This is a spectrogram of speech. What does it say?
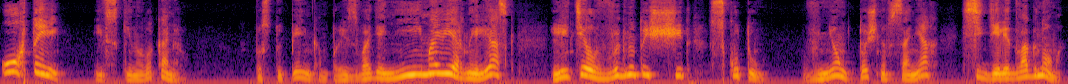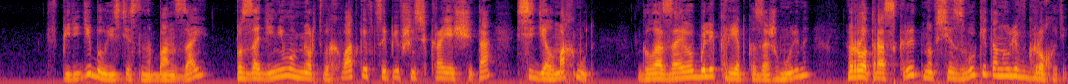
«Ух ты!» и вскинула камеру. По ступенькам, производя неимоверный ляск, летел выгнутый щит с кутум. В нем, точно в санях, сидели два гнома. Впереди был, естественно, банзай, позади него, мертвой хваткой, вцепившись в края щита, сидел Махмуд. Глаза его были крепко зажмурены, рот раскрыт, но все звуки тонули в грохоте.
